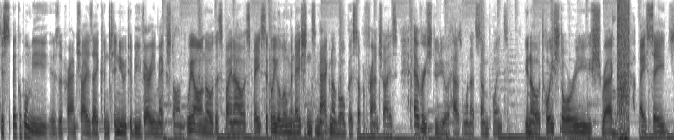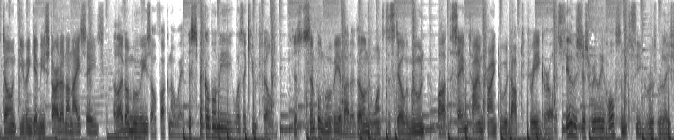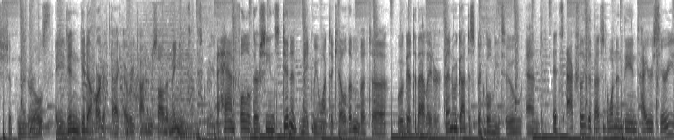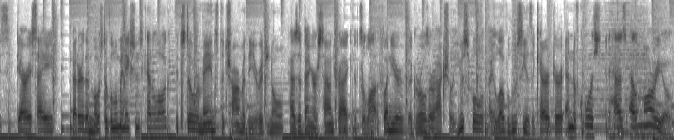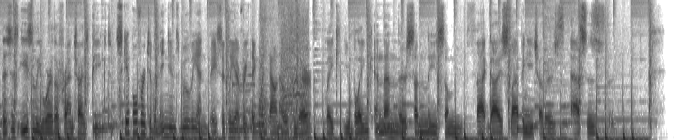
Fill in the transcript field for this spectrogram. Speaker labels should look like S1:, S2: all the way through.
S1: Despicable Me is a franchise I continue to be very mixed on. We all know this by now. It's basically Illumination's magnum opus of a franchise. Every studio has one at some point. You know, Toy Story, Shrek, Ice Age, don't even get me started on Ice Age. The Lego movies, oh fuck no way. Despicable Me was a cute film. Just a simple movie about a villain who wants to steal the moon, while at the same time trying to adopt three girls. It was just really wholesome to see Gru's relationship in the girls, and you didn't get a heart attack every time you saw the minions on screen. A handful of their scenes didn't make me want to kill them, but uh, we'll get to that later. Then we got Despicable Me 2, and it's actually the best one in the entire series. Dare I say, better than most of Illumination's catalog. It still remains the charm of the original, has a banger soundtrack, it's a lot funnier, the girls are actually useful, I love Lucy as a character, and of course, it has El Macho. This is easily where the franchise peaked. Skip over to the Minions movie and basically everything went downhill from there. Like, you blink and then there's suddenly some fat guys slapping each other's asses.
